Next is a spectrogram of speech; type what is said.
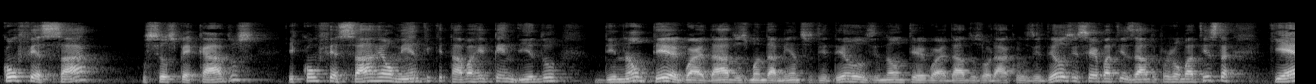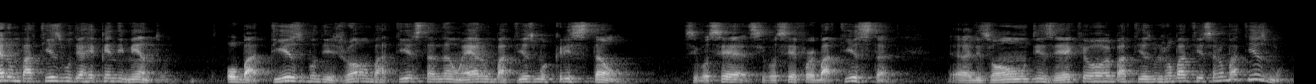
confessar os seus pecados e confessar realmente que estava arrependido de não ter guardado os mandamentos de Deus e não ter guardado os oráculos de Deus e ser batizado por João Batista, que era um batismo de arrependimento. O batismo de João Batista não era um batismo cristão. Se você, se você for batista, eh, eles vão dizer que o batismo de João Batista era um batismo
